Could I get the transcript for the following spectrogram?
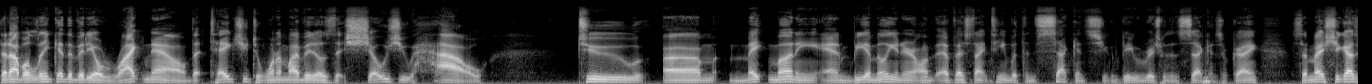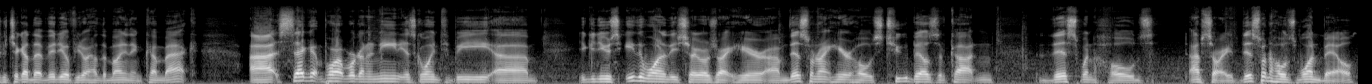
that I will link in the video right now that takes you to one of my videos that shows you how to um, make money and be a millionaire on FS19 within seconds. You can be rich within seconds, okay? So make sure you guys go check out that video. If you don't have the money, then come back. Uh, second part we're going to need is going to be, um, you can use either one of these trailers right here. Um, this one right here holds two bales of cotton. This one holds, I'm sorry, this one holds one bale.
